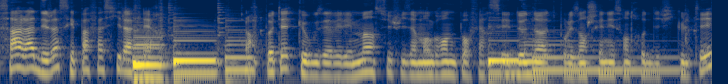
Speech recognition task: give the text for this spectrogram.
Ça, là, déjà, c'est pas facile à faire. Alors peut-être que vous avez les mains suffisamment grandes pour faire ces deux notes, pour les enchaîner sans trop de difficultés.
